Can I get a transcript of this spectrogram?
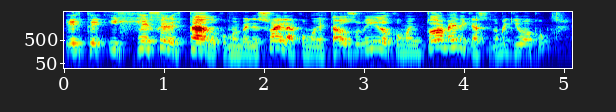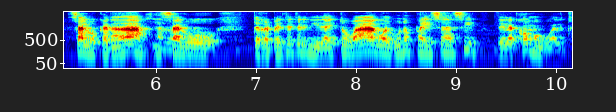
este, y jefe de Estado, como en Venezuela, como en Estados Unidos, como en toda América, si no me equivoco, salvo Canadá y salvo de repente Trinidad y Tobago, algunos países así, de la Commonwealth.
